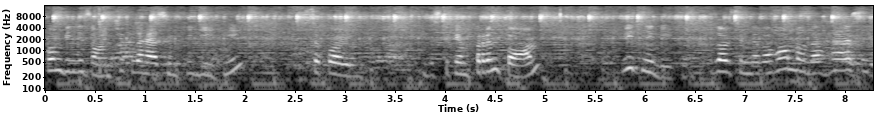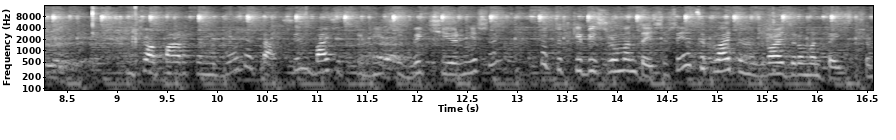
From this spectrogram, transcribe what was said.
Комбінізончик, легесенький літній, з такою з таким принтом. Літній літній. Зовсім невагомо, легесенький. Нічого парити не буде. Так, щось бачу таке більше вечірніше, тобто таке більш романтичніше. Я це плаття називаю романтичнішим.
